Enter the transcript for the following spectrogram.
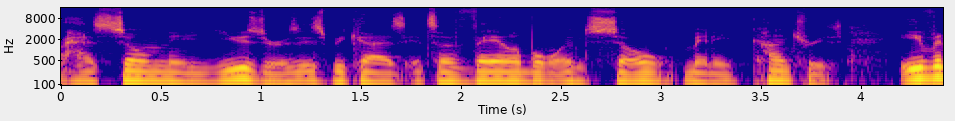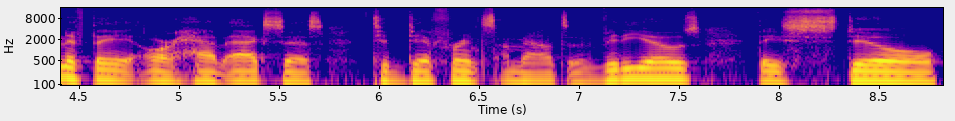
has so many users is because it's available in so many countries. Even if they are have access to different amounts of videos, they still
